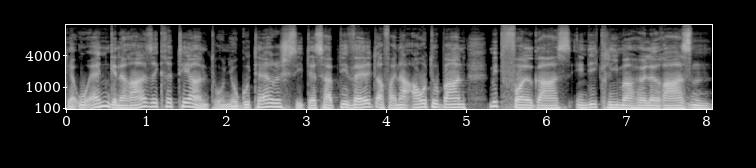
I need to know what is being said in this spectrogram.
Der UN-Generalsekretär Antonio Guterres sieht deshalb die Welt auf einer Autobahn mit Vollgas in die Klimahölle rasen.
